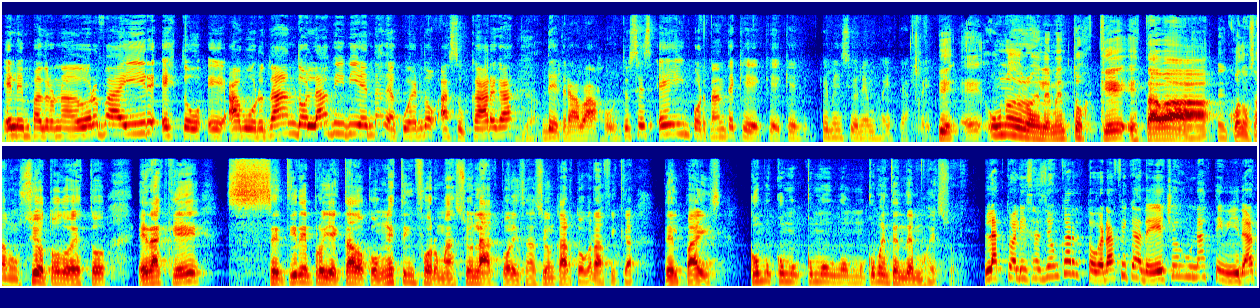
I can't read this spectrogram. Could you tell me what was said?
El empadronador va a ir esto, eh, abordando las viviendas de acuerdo a su carga de trabajo. Entonces es importante que, mencionemos este aspecto. Bien, eh, uno de los elementos que estaba, eh, cuando se anunció todo esto, era que se tiene proyectado con esta información la actualización cartográfica del país. ¿Cómo, cómo, cómo, cómo entendemos eso? La actualización cartográfica, de hecho, es una actividad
